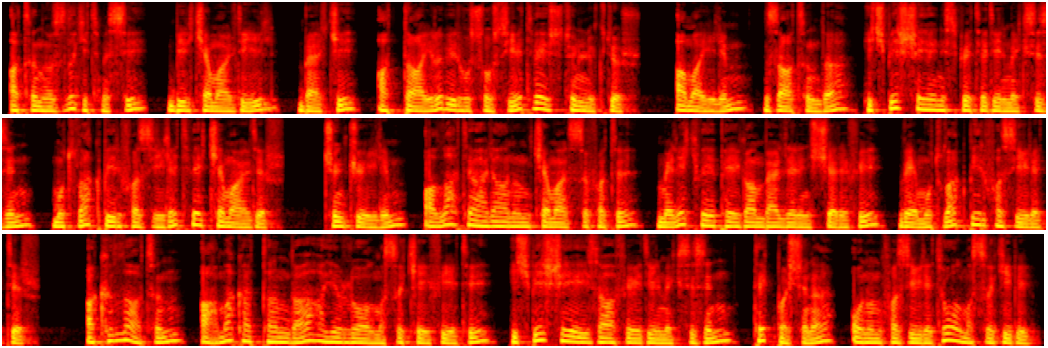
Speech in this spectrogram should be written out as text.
Atın hızlı gitmesi bir kemal değil, belki atta ayrı bir hususiyet ve üstünlüktür. Ama ilim zatında hiçbir şeye nispet edilmeksizin mutlak bir fazilet ve kemaldir. Çünkü ilim Allah Teala'nın kemal sıfatı, melek ve peygamberlerin şerefi ve mutlak bir fazilettir. Akıllı atın ahmak attan daha hayırlı olması keyfiyeti hiçbir şeye izafe edilmeksizin tek başına onun fazileti olması gibi.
